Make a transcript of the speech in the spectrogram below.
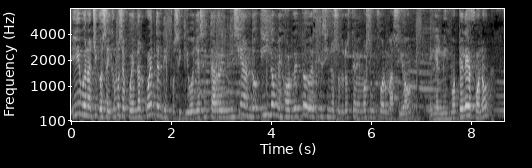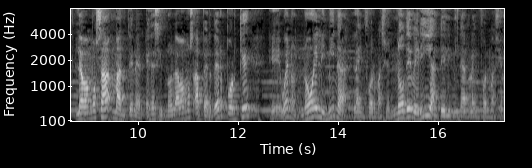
Y bueno chicos, ahí como se pueden dar cuenta, el dispositivo ya se está reiniciando y lo mejor de todo es que si nosotros tenemos información en el mismo teléfono, la vamos a mantener, es decir, no la vamos a perder porque eh, bueno, no elimina la información, no debería de eliminar la información.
